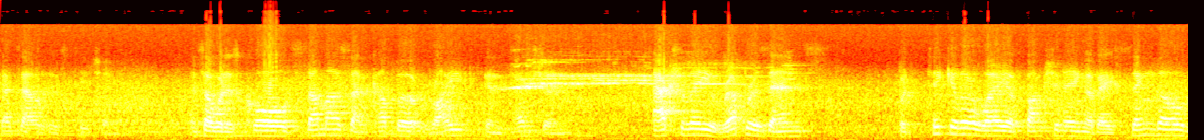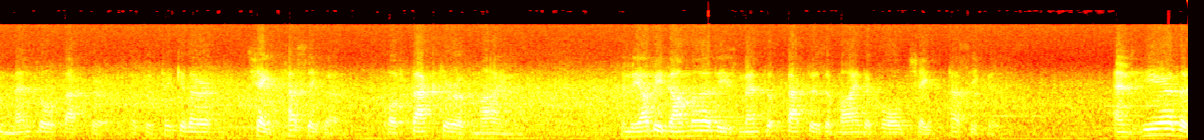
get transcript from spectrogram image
sets out his teaching. And so what is called samma sankappa, right intention, actually represents particular way of functioning of a single mental factor, a particular chaitasika, or factor of mind. In the Abhidhamma, these mental factors of mind are called chaitasikas. And here the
